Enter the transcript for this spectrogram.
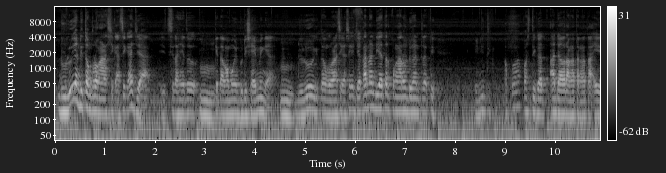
Dulu yang di tongkrongan asik-asik aja istilahnya tuh Hmm. kita ngomongin body shaming ya. Hmm. dulu di tongkrongan asik-asik aja karena dia terpengaruh dengan thread "Ih, ini di- apa pas dikat, ada orang ngata-ngatain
